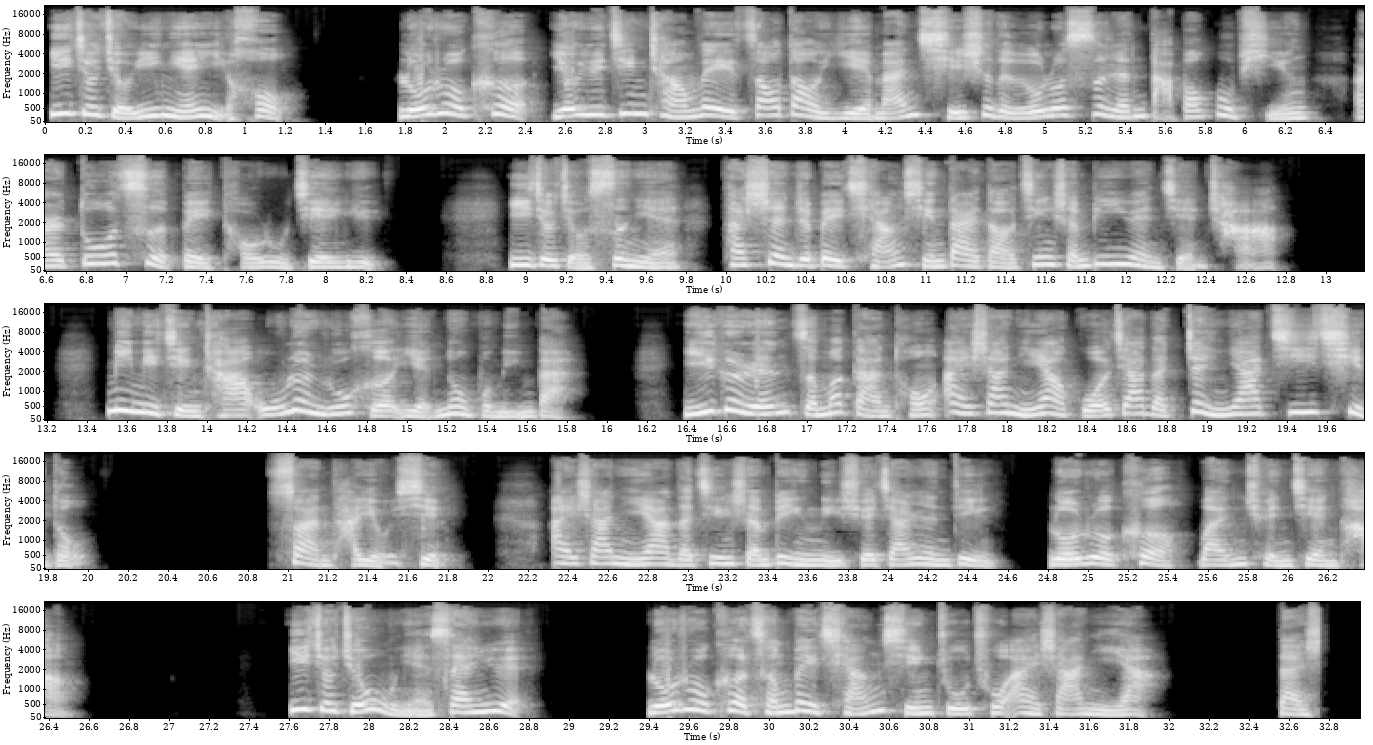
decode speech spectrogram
一九九一年以后，罗若克由于经常为遭到野蛮歧视的俄罗斯人打抱不平，而多次被投入监狱。一九九四年，他甚至被强行带到精神病院检查。秘密警察无论如何也弄不明白，一个人怎么敢同爱沙尼亚国家的镇压机器斗？算他有幸，爱沙尼亚的精神病理学家认定罗若克完全健康。一九九五年三月，罗若克曾被强行逐出爱沙尼亚。但是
